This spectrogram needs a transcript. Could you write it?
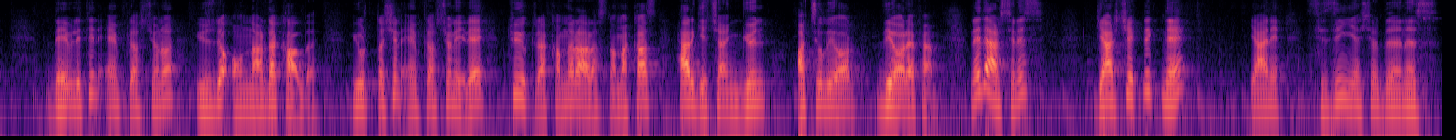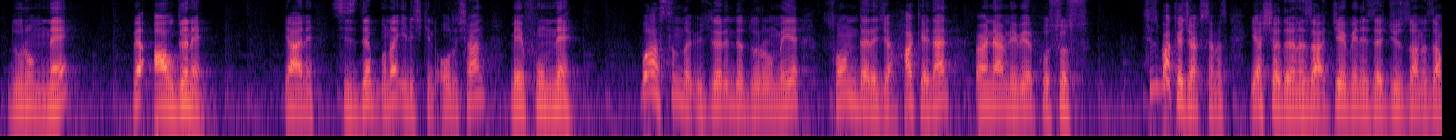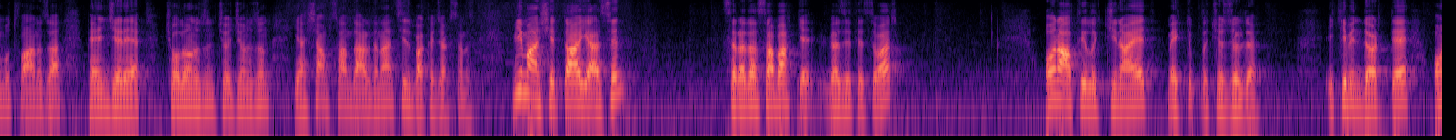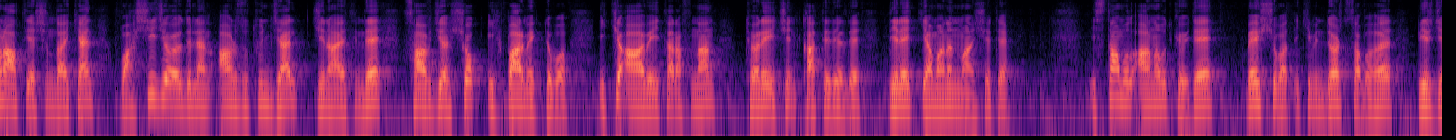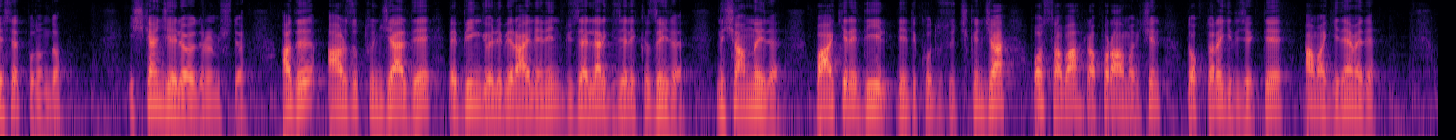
Devletin enflasyonu %10'larda kaldı. Yurttaşın enflasyonu ile TÜİK rakamları arasında makas her geçen gün açılıyor diyor efendim. Ne dersiniz? Gerçeklik ne? Yani sizin yaşadığınız durum ne ve algı ne? Yani sizde buna ilişkin oluşan mefhum ne? Bu aslında üzerinde durulmayı son derece hak eden önemli bir husus. Siz bakacaksınız yaşadığınıza, cebinize, cüzdanınıza, mutfağınıza, pencereye, çoluğunuzun, çocuğunuzun yaşam standartına siz bakacaksınız. Bir manşet daha gelsin. Sırada Sabah gazetesi var. 16 yıllık cinayet mektupla çözüldü. 2004'te 16 yaşındayken vahşice öldürülen Arzu Tuncel cinayetinde savcıya şok ihbar mektubu. İki ağabey tarafından töre için katledildi. Dilek Yaman'ın manşeti. İstanbul Arnavutköy'de 5 Şubat 2004 sabahı bir ceset bulundu. İşkenceyle öldürülmüştü. Adı Arzu Tuncel'di ve Bingöl'ü bir ailenin güzeller güzeli kızıydı. Nişanlıydı. Bakire değil dedikodusu çıkınca o sabah rapor almak için doktora gidecekti ama gidemedi.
